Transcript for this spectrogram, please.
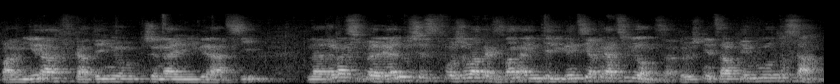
Palmirach, w Katyniu czy na emigracji. Natomiast w PRL-u się stworzyła tak zwana inteligencja pracująca. To już nie całkiem było to samo.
